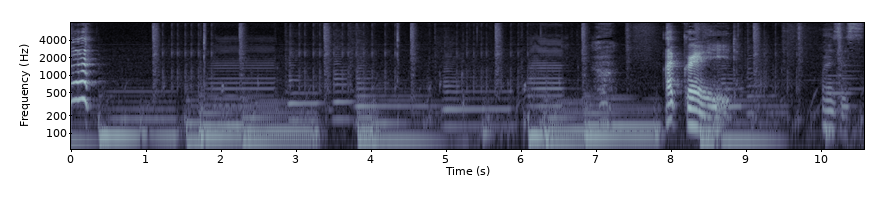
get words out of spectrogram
Ah! Upgrade. What is this?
